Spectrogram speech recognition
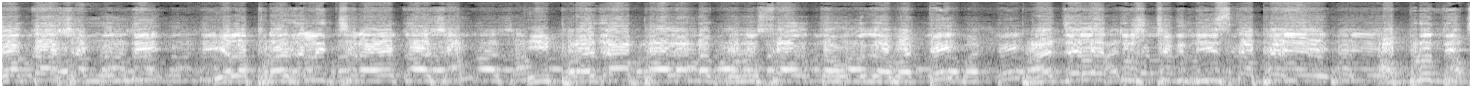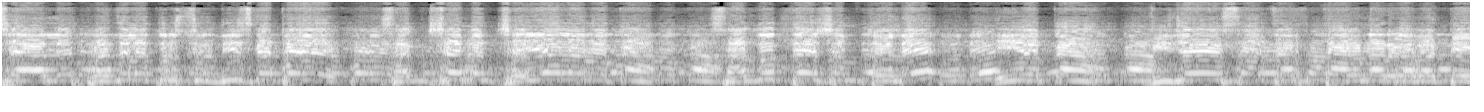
అవకాశం ఉంది. ఇలా ప్రజలు ఇచ్చిన అవకాశం ఈ ప్రజాపాలన కొనసాగుతా ఉంది కాబట్టి ప్రజల దృష్టికి తీసుకుపోయి అభివృద్ధి చేయాలి. ప్రజల దృష్టికి తీసుకుపోయి సంక్షేమం చేయాలని ఒక సదుద్దేశంతోనే ఈ యొక్క విజయోత్సవం చేస్తా ఉన్నారు కాబట్టి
